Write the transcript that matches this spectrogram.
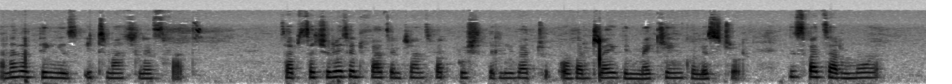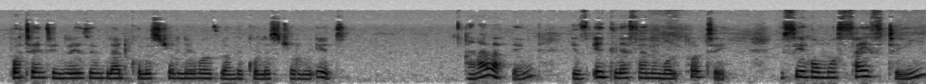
Another thing is eat much less fat. Subsaturated fats and trans fat push the liver to overdrive in making cholesterol. These fats are more potent in raising blood cholesterol levels than the cholesterol we eat. Another thing is eat less animal protein. You see, homocysteine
